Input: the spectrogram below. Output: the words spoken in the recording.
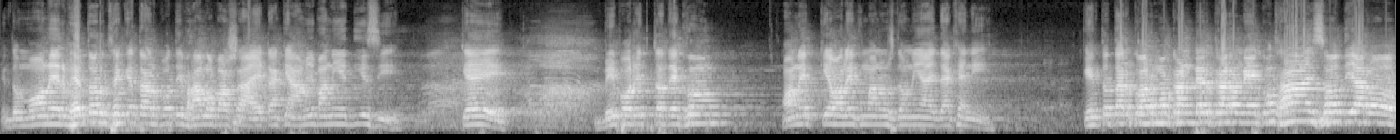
কিন্তু মনের ভেতর থেকে তার প্রতি ভালোবাসা, এটাকে আমি বানিয়ে দিয়েছি। কে? বিপরীতটা দেখুন। অনেককে অনেক মানুষ দুনিয়ায় দেখেনি। কিন্তু তার কর্মকাণ্ডের কারণে কোথায় সৌদি আরব?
